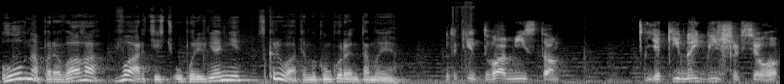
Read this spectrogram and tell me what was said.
Головна перевага вартість у порівнянні з криватими конкурентами. такі два міста, які найбільше всього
